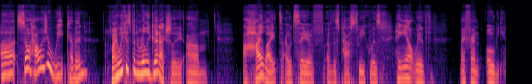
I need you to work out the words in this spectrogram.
Uh, so how was your week, Kevin? My week has been really good, actually. Um, a highlight, I would say, of, of this past week was hanging out with my friend Obi.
